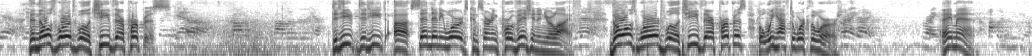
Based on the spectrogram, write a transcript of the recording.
Yeah. Then those words will achieve their purpose. Yeah. Did he, did he uh, send any words concerning provision in your life? Yes. Those words will achieve their purpose, but we have to work the word. Right. Right. Amen. Hallelujah.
